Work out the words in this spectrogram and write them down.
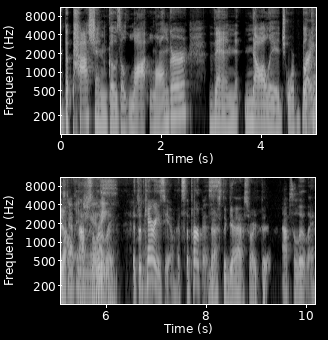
the passion goes a lot longer than knowledge or book Right. Yeah. Absolutely. Right. It's what carries you. It's the purpose. That's the gas right there. Absolutely.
